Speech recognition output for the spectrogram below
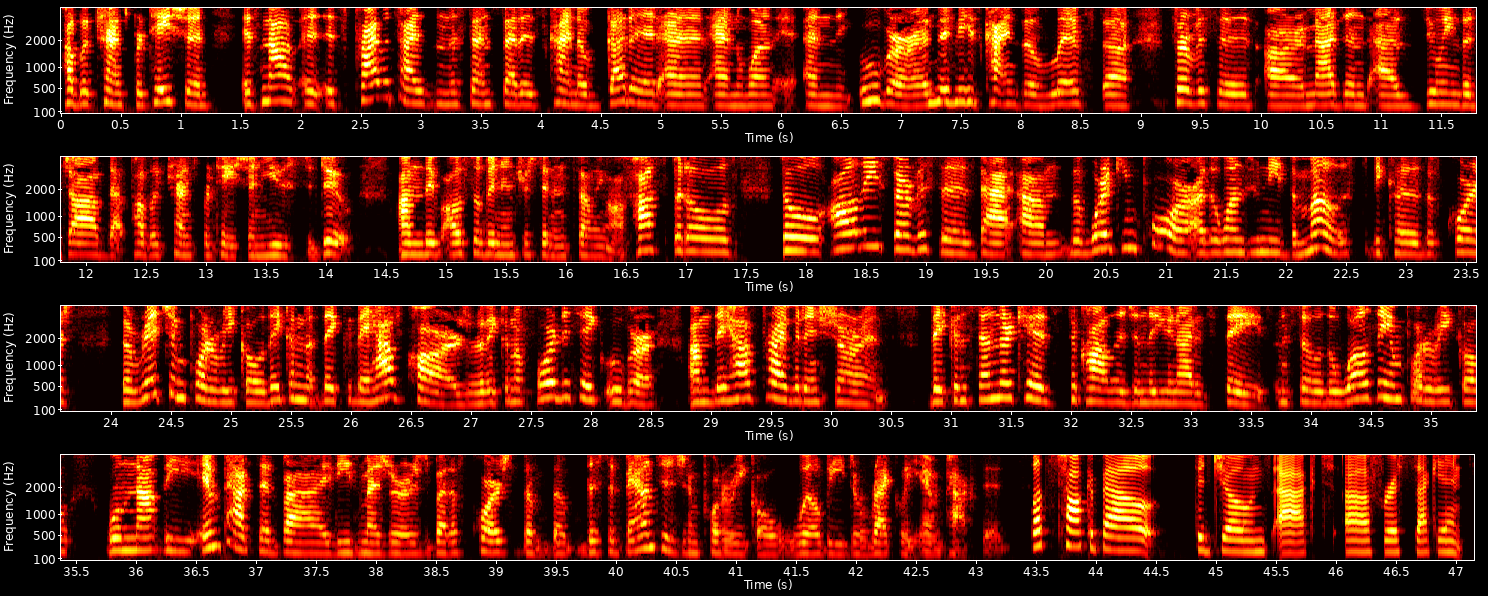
public transportation it's not it's privatized in the sense that it's kind of gutted and and one and the uber and these kinds of lyft uh, services are imagined as doing the job that public transportation used to do. Um, they've also been interested in selling off hospitals. So all these services that um, the working poor are the ones who need the most because of course the rich in Puerto Rico, they can they they have cars or they can afford to take Uber. Um, they have private insurance. They can send their kids to college in the United States, and so the wealthy in Puerto Rico will not be impacted by these measures. But of course, the the disadvantage in Puerto Rico will be directly impacted. Let's talk about the Jones Act uh, for a second.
